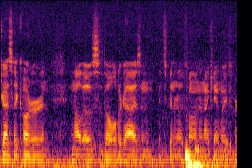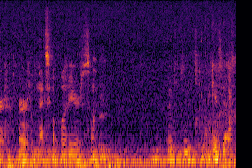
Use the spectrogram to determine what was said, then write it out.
guys like Carter and, and all those the older guys, and it's been really fun, and I can't wait for for the next couple of years. So. Thank you, Jim. Thank you.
